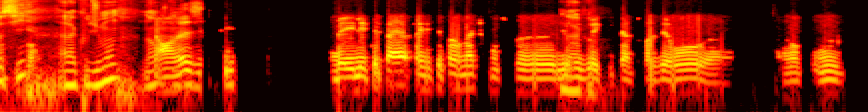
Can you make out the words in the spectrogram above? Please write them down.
aussi à la Coupe du Monde? Non Alors, vas-y. Mais il n'était pas, enfin, il était pas au match contre euh, les D'accord. autres équipes à 3-0. Euh, donc, nous,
